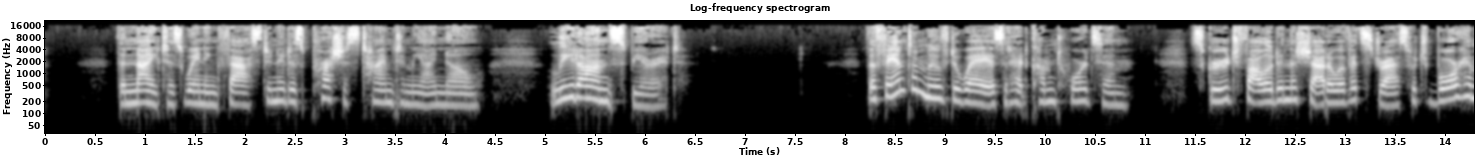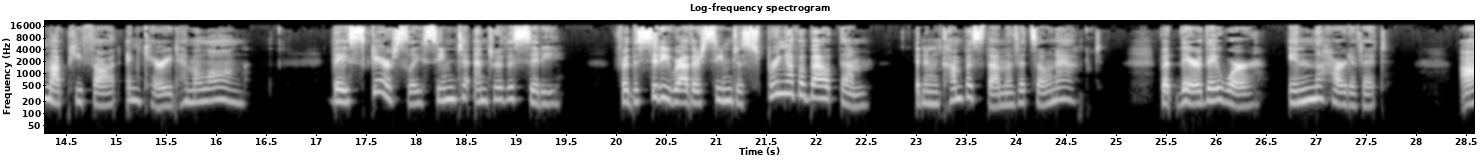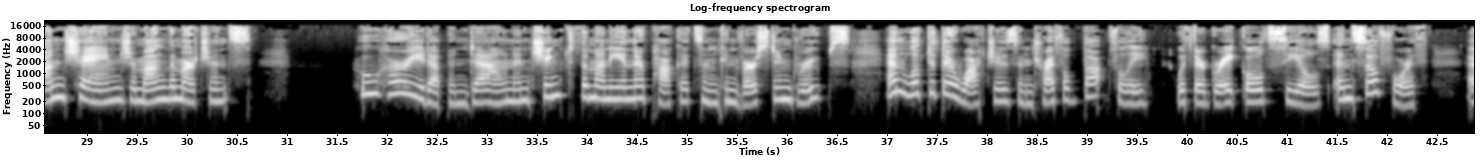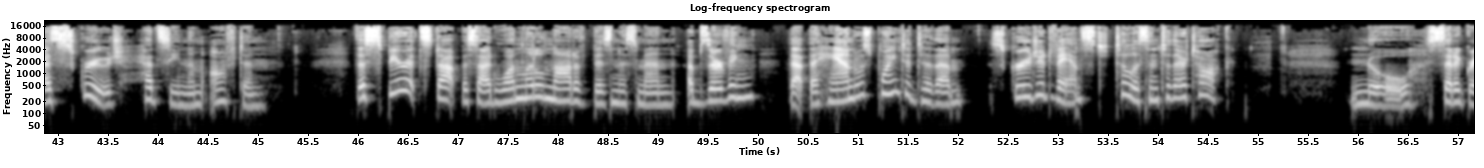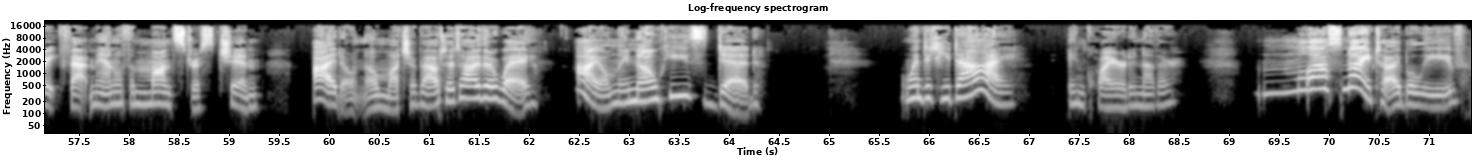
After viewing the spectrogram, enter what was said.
The night is waning fast, and it is precious time to me, I know. Lead on, spirit. The phantom moved away as it had come towards him. Scrooge followed in the shadow of its dress, which bore him up, he thought, and carried him along. They scarcely seemed to enter the city, for the city rather seemed to spring up about them. It encompassed them of its own act. But there they were, in the heart of it, on change among the merchants, who hurried up and down and chinked the money in their pockets and conversed in groups and looked at their watches and trifled thoughtfully with their great gold seals and so forth, as Scrooge had seen them often. The spirit stopped beside one little knot of businessmen, observing that the hand was pointed to them. Scrooge advanced to listen to their talk. No, said a great fat man with a monstrous chin. I don't know much about it either way. I only know he's dead. When did he die? inquired another. Last night, I believe.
